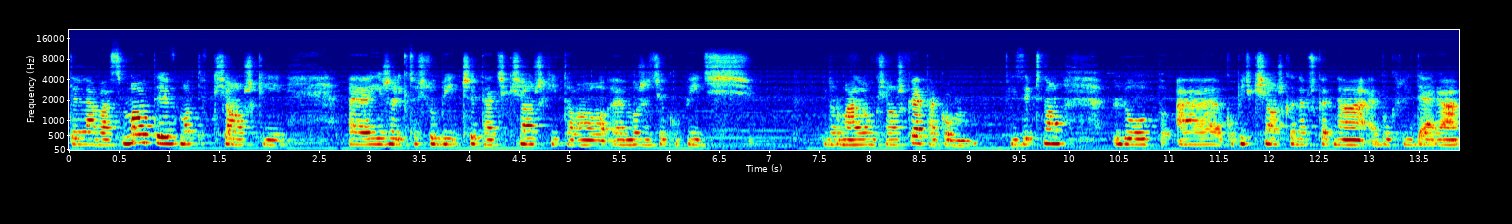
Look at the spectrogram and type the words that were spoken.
dla Was motyw, motyw książki. E, Jeżeli ktoś lubi czytać książki, to e, możecie kupić normalną książkę, taką fizyczną, lub e, kupić książkę na przykład na e-book readera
